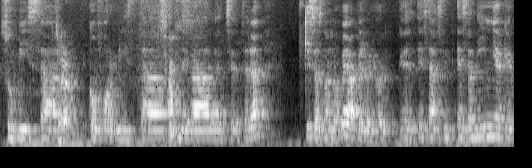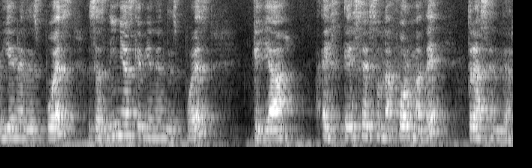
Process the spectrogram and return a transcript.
sumisa, conformista, abnegada, etcétera, quizás no lo vea, pero yo, esas, esa niña que viene después, esas niñas que vienen después, que ya es, esa es una forma de trascender.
